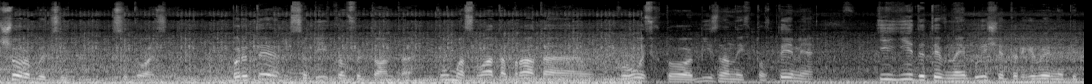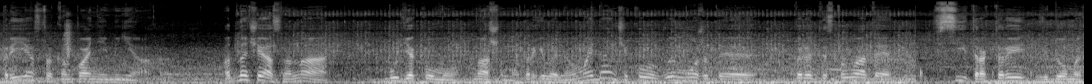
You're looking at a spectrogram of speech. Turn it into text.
Що робити ситуації? Берете собі консультанта, кума, свата, брата, когось, хто обізнаний, хто в темі, і їдете в найближче торгівельне підприємство компанії Мініагра. Одночасно на будь-якому нашому торгівельному майданчику ви можете перетестувати всі трактори відомих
